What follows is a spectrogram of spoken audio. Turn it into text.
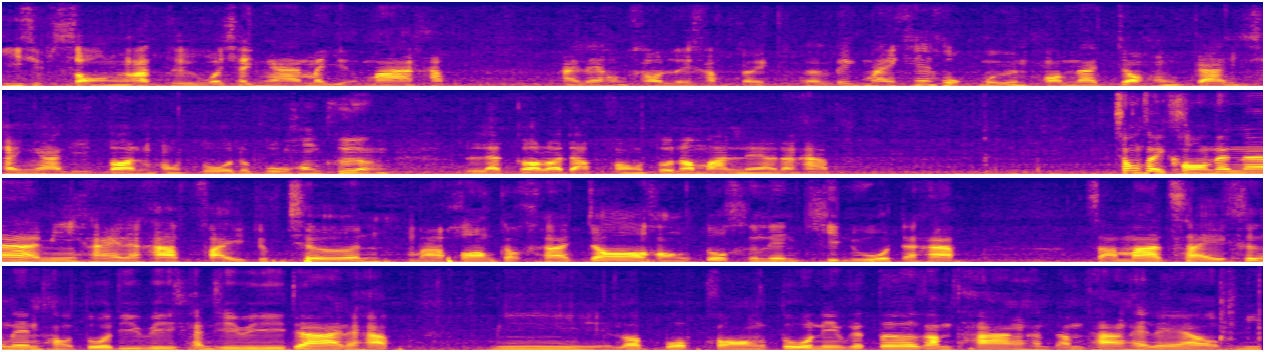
122ครับถือว่าใช้งานไม่เยอะมากครับหายแรกของเขาเลยครับแต่เลขไมค์แค่ 60,000พร้อมหน้าจอของการใช้งานดิจิตอลของตัวอุณหภูมิห้องเครื่อง และก็ระดับของตัวน้ำมันแล้วนะครับ ช่องใส่ของด้านหน้ามีให้นะครับ ไฟฉุกเฉินมาพร้อมกับหน้าจอของตัวเครื่องเล่นคินวูดนะครับ สามารถใส่เครื่องเล่นของตัว DV แผ่นทีวีได้นะครับ มีระบบของตัวนิวเกเตอร์กำทางนำทางให้แล้ว มี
